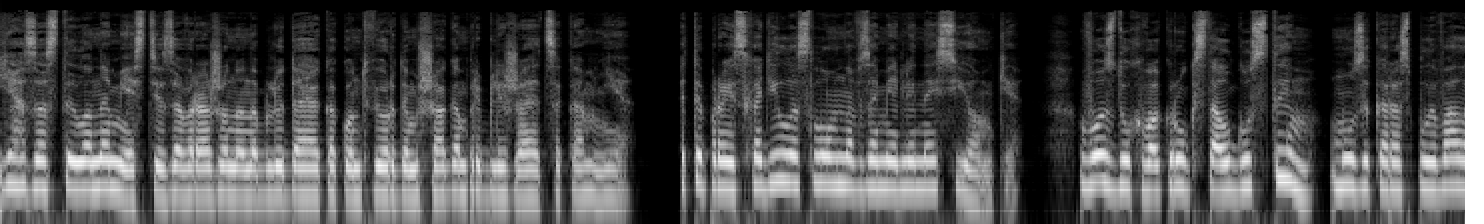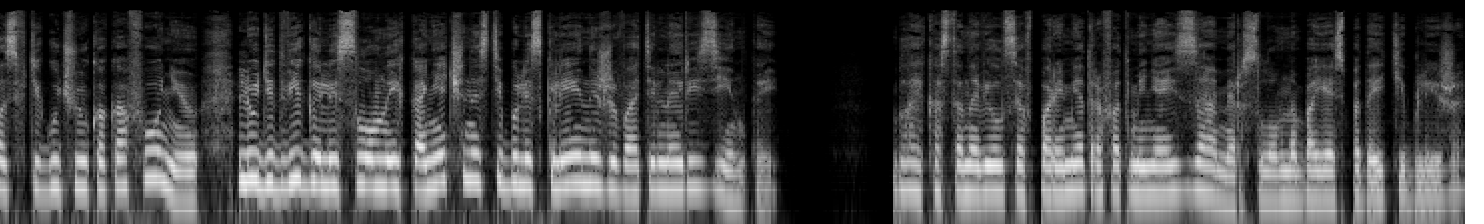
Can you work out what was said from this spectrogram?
Я застыла на месте, завороженно наблюдая, как он твердым шагом приближается ко мне. Это происходило словно в замедленной съемке. Воздух вокруг стал густым, музыка расплывалась в тягучую какофонию, люди двигались, словно их конечности были склеены жевательной резинкой. Блейк остановился в паре метров от меня и замер, словно боясь подойти ближе.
